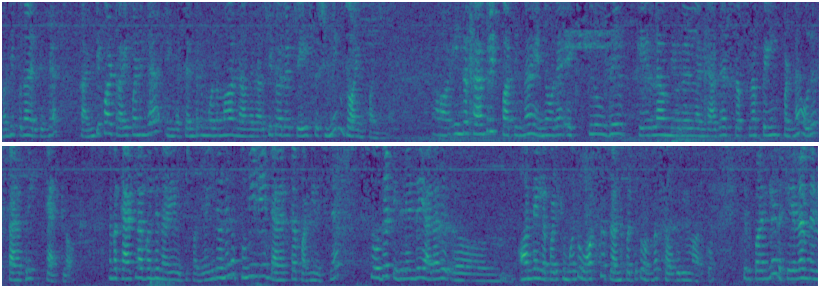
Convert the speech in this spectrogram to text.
மதிப்பு தான் இருக்குங்க. கண்டிப்பாக ட்ரை பண்ணுங்கள் எங்கள் சென்டர் மூலமாக நாங்கள் நடத்திட்டு வர பெய்ட் செஷன்லையும் ஜாயின் பண்ணுங்கள் இந்த ஃபேப்ரிக் பார்த்தீங்கன்னா என்னோட exclusive Kerala mural and other ஸ்டப்ஸ்லாம் பெயிண்ட் பண்ண ஒரு ஃபேப்ரிக் கேட்லாக் நம்ம கேட்லாக் வந்து நிறைய வச்சுருப்போம் இல்லையா? இது வந்து நான் துணிலேயே டைரெக்டாக பண்ணி வச்சுட்டேன். ஸோ தட் இதுலேருந்து யாராவது ஆன்லைனில் படிக்கும்போது வாட்ஸ்அப்பில் அனுப்புறதுக்கு ரொம்ப சௌகரியமாக இருக்கும். ஸோ இது பாருங்கள் இந்த கேரளா மேல்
